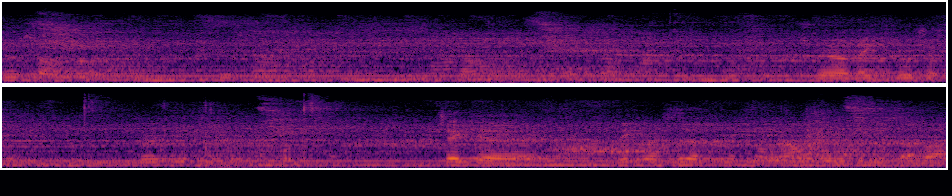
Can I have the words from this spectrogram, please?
200. Je mets un 20 kilos chaque fois. Check, dès que Marcel a on va savoir.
